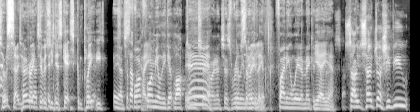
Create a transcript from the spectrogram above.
So, it's a your ter- yeah, it's creativity it's just gets completely yeah, it's a for- formula you get locked Yeah, into, yeah. and it's just really Absolutely. making it, finding a way to make it. Yeah, yeah. So, So, so Josh, have you?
